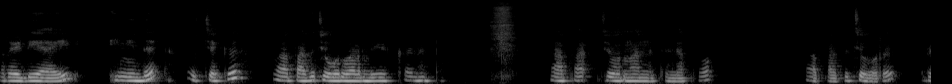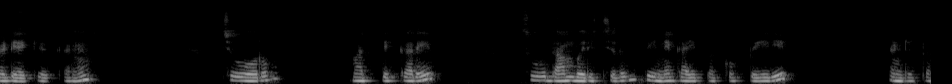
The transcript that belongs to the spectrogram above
റെഡിയായി ഇനി ഇത് ഉച്ചയ്ക്ക് വാപ്പാക്ക് ചോറ് വിളമ്പി വെക്കാണ് കേട്ടോ വാപ്പ ചോറിന് വന്നിട്ടുണ്ട്. അപ്പോൾ വാപ്പാക്ക് ചോറ് റെഡിയാക്കി വെക്കാണ്. ചോറും മത്തിക്കറിയും സൂതാൻ പൊരിച്ചതും പിന്നെ കൈപ്പക്കുപ്പേരി ഉണ്ട് കേട്ടോ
